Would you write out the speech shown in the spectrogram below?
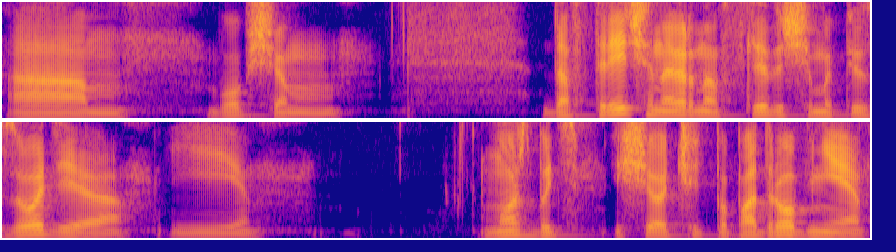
В общем, до встречи, наверное, в следующем эпизоде. И, может быть, еще чуть поподробнее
